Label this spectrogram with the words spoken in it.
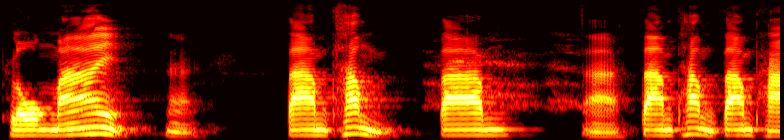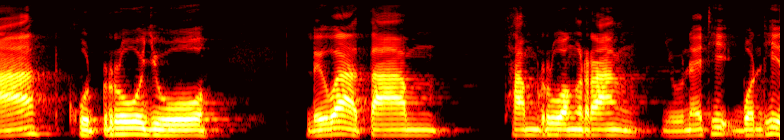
โพรงไม้นะตามถ้ำตามตามถ้ำตามผาขุดรูอยู่ หรือว่าตามทำรวงรังอยู่ในที่บนที่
